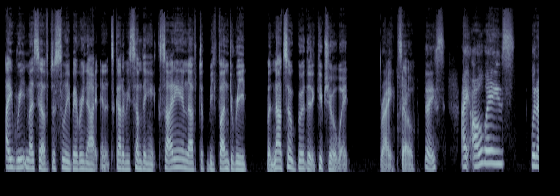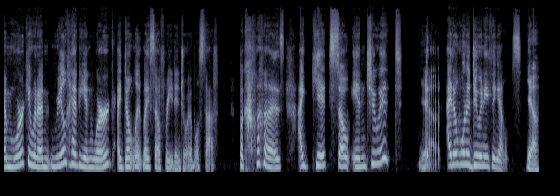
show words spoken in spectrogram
I read myself to sleep every night, and it's got to be something exciting enough to be fun to read, but not so good that it keeps you awake. Right. So nice. I always, when I'm working, when I'm real heavy in work, I don't let myself read enjoyable stuff because I get so into it. Yeah. I don't want to do anything else. Yeah.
